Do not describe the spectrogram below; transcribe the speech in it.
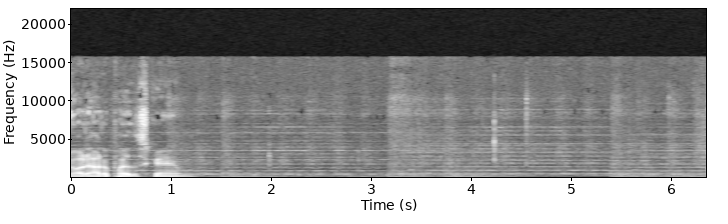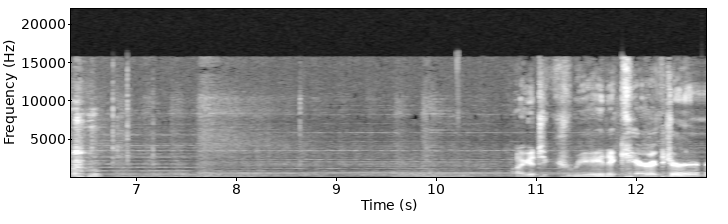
Idea how to play this game. I get to create a character?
